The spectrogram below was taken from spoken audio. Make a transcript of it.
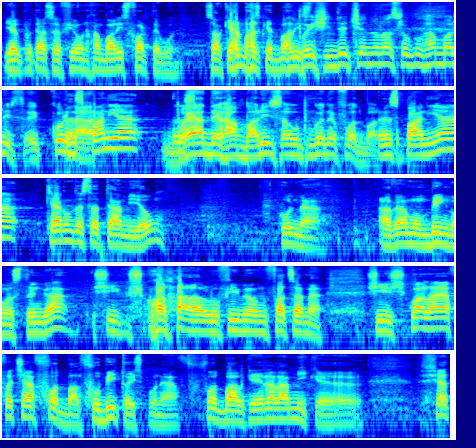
El putea să fie un handbalist foarte bun. Sau chiar basketbalist. Păi și de ce nu l-ați făcut handbalist? E în culmea, Spania, în băiat de handbalist sau apucă de fotbal. În Spania, chiar unde stăteam eu, culmea, aveam un bingo în stânga și școala lui fiul meu în fața mea. Și școala aia făcea fotbal, fubito îi spunea, fotbal, că era la mic. eh, Și a,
